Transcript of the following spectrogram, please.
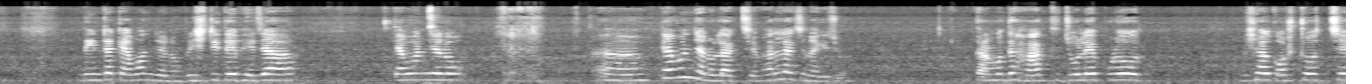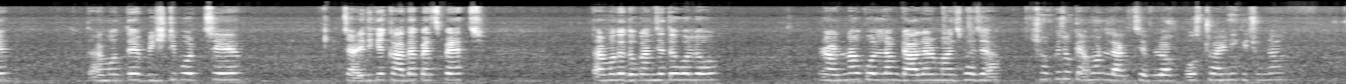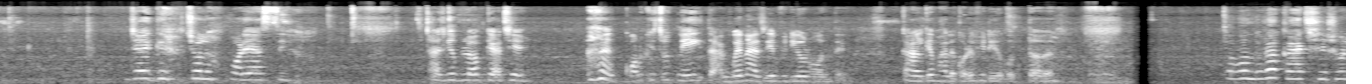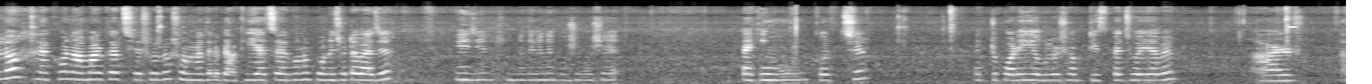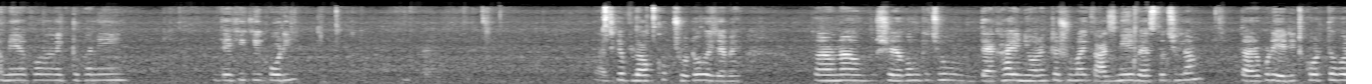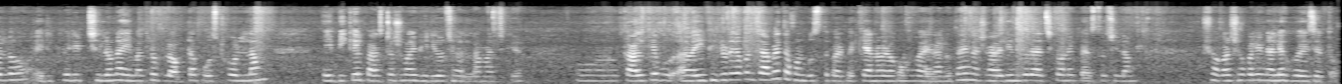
দিনটা কেমন যেন, বৃষ্টিতে ভেজা, কেমন যেন কেমন যেন লাগছে, ভালো লাগছে না কিছু? তার মধ্যে হাত জ্বলে পুরো বিশাল কষ্ট হচ্ছে। তার মধ্যে বৃষ্টি পড়ছে, চারিদিকে কাদা প্যাচ প্যাচ। তার মধ্যে দোকান যেতে হলো, রান্নাও করলাম, ডাল আর মাছ ভাজা। সব কিছু কেমন লাগছে? ব্লগ পোস্ট হয়নি কিছু না? যাই চলো, পরে আসছি। আজকে ব্লগ গেছে। কোনো কিছু নেই, থাকবে না আজকে ভিডিওর মধ্যে। কালকে ভালো করে ভিডিও করতে হবে। তো বন্ধুরা, কাজ শেষ হলো। এখন আমার কাজ শেষ হলো। সোমনাথের বাকি আছে এখনও, পৌনে ছটা বাজে। এই যে সোমনাথ এখানে বসে বসে প্যাকিং করছে। একটু পরেই ওগুলো সব ডিসপ্যাচ হয়ে যাবে। আর আমি এখন একটুখানি দেখি কি করি। আজকে ব্লগ খুব ছোট হয়ে যাবে। কেননা সেরকম কিছু দেখাইনি। অনেকটা সময় কাজ নিয়ে ব্যস্ত ছিলাম। তার উপরে এডিট করতে হলো। এডিট ফেডিট ছিল না, এইমাত্র ব্লগটা পোস্ট করলাম। এই বিকেল পাঁচটার সময় ভিডিও ছাড়লাম আজকে। কালকে এই ভিডিওটা যখন যাবে তখন বুঝতে পারবে কেন এরকম হয়ে গেল, তাই না? সারাদিন ধরে আজকে অনেক ব্যস্ত ছিলাম। সকাল সকালই নালে হয়ে যেত।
